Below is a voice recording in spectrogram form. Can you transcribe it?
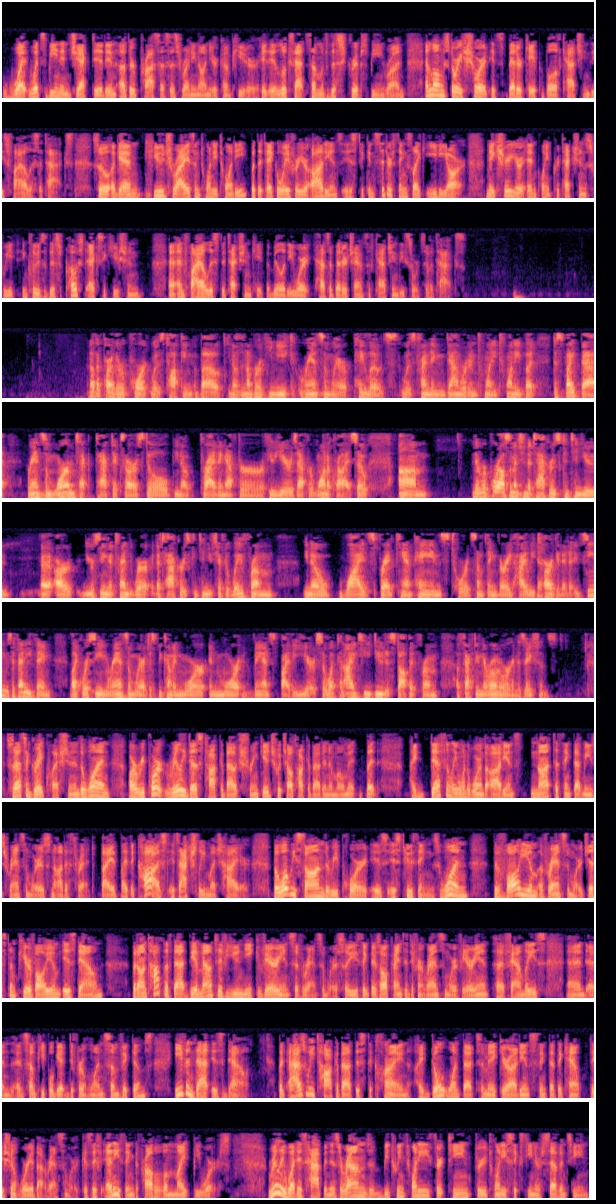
what what's being injected in other processes running on your computer. It, it, looks at some of the scripts being run, and long story short, it's better capable of catching these fileless attacks. So again, huge rise in 2020, but the takeaway for your audience is to consider things like EDR. Make sure your endpoint protection suite includes this post-execution and fileless detection capability where it has a better chance of catching these sorts of attacks. Another part of the report was talking about, you know, the number of unique ransomware payloads was trending downward in 2020, but despite that, ransomworm tech tactics are still, you know, thriving after a few years after WannaCry. So, um, the report also mentioned attackers continued, uh, are, you're seeing a trend where attackers continue to shift away from you know, widespread campaigns towards something very highly yeah. targeted. It seems, if anything, like we're seeing ransomware just becoming more and more advanced by the year. So what can IT do to stop it from affecting their own organizations? So that's a great question. And the one, our report really does talk about shrinkage, which I'll talk about in a moment, but I definitely want to warn the audience not to think that means ransomware is not a threat. By, by the cost, it's actually much higher. But what we saw in the report is, is two things. One, the volume of ransomware, just on pure volume, is down. But on top of that, the amount of unique variants of ransomware. So you think there's all kinds of different ransomware variant uh, families, and and and some people get different ones, some victims. Even that is down. But as we talk about this decline, I don't want that to make your audience think that they can't, they shouldn't worry about ransomware. Because if anything, the problem might be worse. Really what has happened is around between 2013 through 2016 or 17,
